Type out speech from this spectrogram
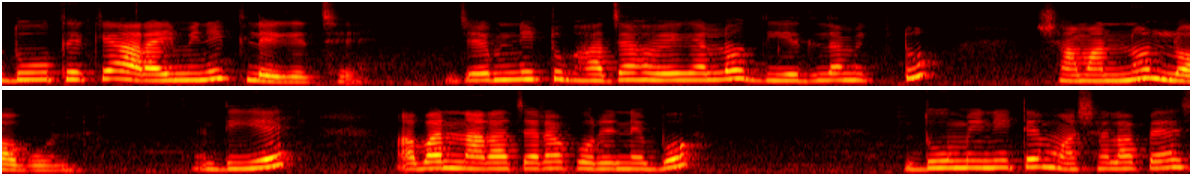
দু থেকে আড়াই মিনিট লেগেছে। যেমনি একটু ভাজা হয়ে গেল, দিয়ে দিলাম একটু সামান্য লবণ। দিয়ে আবার নাড়াচাড়া করে নেব। দু মিনিটে মশলা পেঁয়াজ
